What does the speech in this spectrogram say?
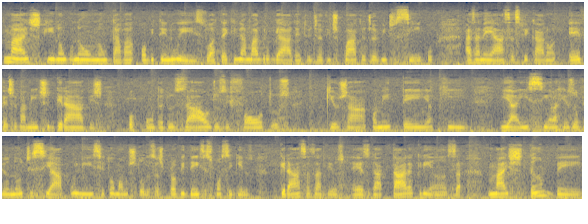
mas que não estava não, não obtendo êxito. Até que na madrugada, entre o dia 24 e o dia 25, as ameaças ficaram efetivamente graves por conta dos áudios e fotos que eu já comentei aqui. E aí sim ela resolveu noticiar a polícia e tomamos todas as providências, conseguindo, graças a Deus, resgatar a criança, mas também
